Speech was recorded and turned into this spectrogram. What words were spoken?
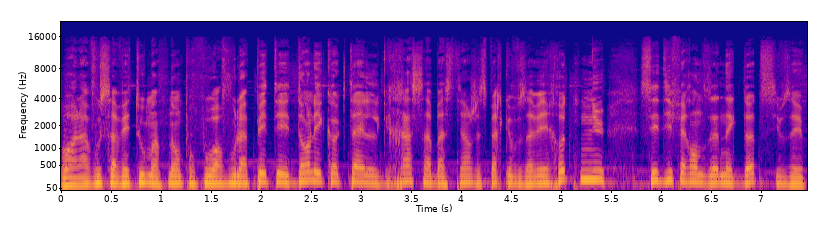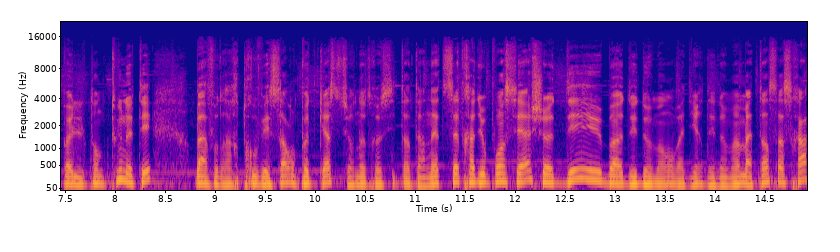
Voilà, vous savez tout maintenant pour pouvoir vous la péter dans les cocktails grâce à Bastien. J'espère que vous avez retenu ces différentes anecdotes. Si vous n'avez pas eu le temps de tout noter, bah faudra retrouver ça en podcast sur notre site internet setradio.ch dès, bah, dès demain, on va dire dès demain matin. Ça sera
